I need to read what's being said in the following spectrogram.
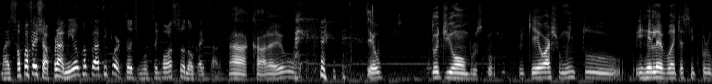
Mas só para fechar, para mim é um campeonato importante. Você gosta ou não, Caissara? Ah, cara, eu. eu dou de ombros, porque eu acho muito irrelevante, assim, pro,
